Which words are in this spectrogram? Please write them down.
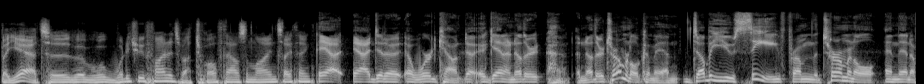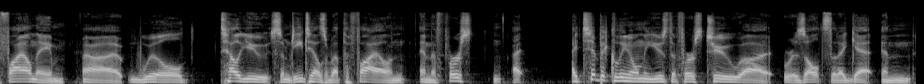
but yeah, it's a, what did you find? It's about twelve thousand lines, I think. Yeah, yeah. I did a, a, word count again. Another another terminal command. WC from the terminal, and then a file name uh, will tell you some details about the file. And and the first, I, I typically only use the first two uh, results that I get, and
